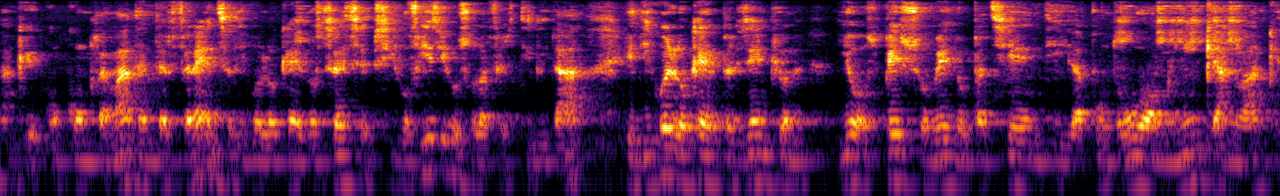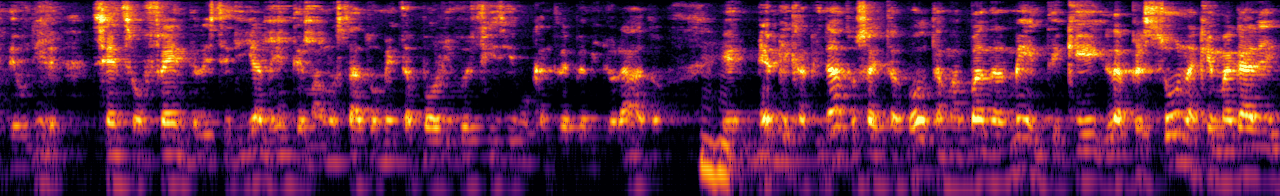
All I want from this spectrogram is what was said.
anche con conclamata interferenza di quello che è lo stress psicofisico sulla fertilità e di quello che è, per esempio, io spesso vedo pazienti, appunto uomini, che hanno anche, devo dire, senza offendere esteticamente, ma hanno stato metabolico e fisico che andrebbe migliorato. Mm-hmm. Mi è capitato, sai, talvolta, ma banalmente, che la persona che magari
